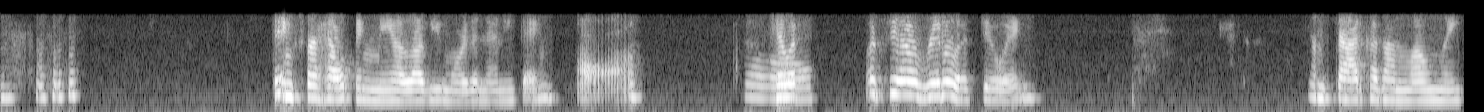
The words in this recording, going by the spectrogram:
Thanks for helping me. I love you more than anything. Aw. Okay, let's let's see how Riddle is doing. I'm sad because I'm lonely.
